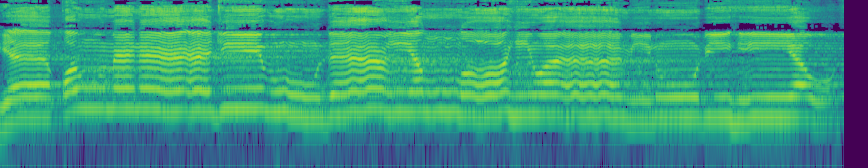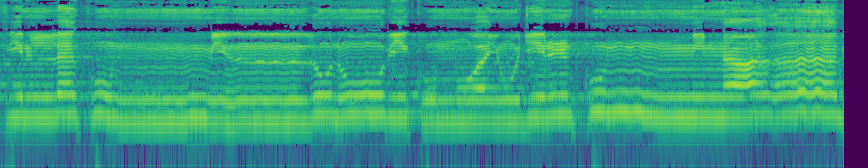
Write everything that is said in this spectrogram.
يا قومنا أجيبوا داعي الله وآمنوا به يغفر لكم من ذنوبكم ويجركم من عذاب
